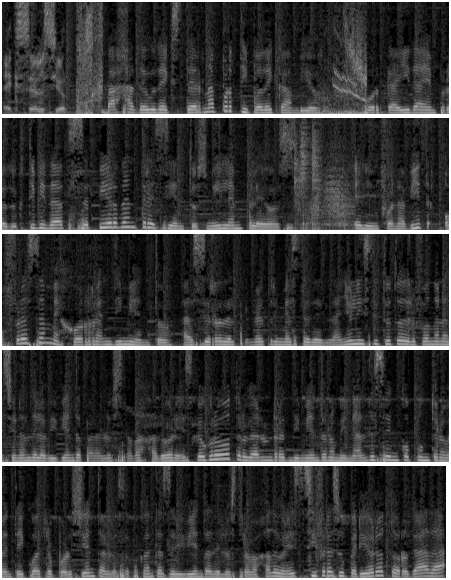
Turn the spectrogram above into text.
Excelsior. Baja deuda externa por tipo de cambio. Por caída en productividad se pierden 300.000 empleos. Thanks. El Infonavit ofrece mejor rendimiento. Al cierre del primer trimestre del año, el Instituto del Fondo Nacional de la Vivienda para los Trabajadores logró otorgar un rendimiento nominal de 5.94% a las subcuentas de vivienda de los trabajadores, cifra superior otorgada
